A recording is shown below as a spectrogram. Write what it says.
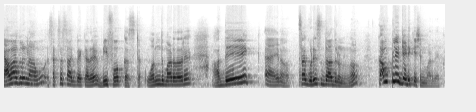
ಯಾವಾಗಲೂ ನಾವು ಸಕ್ಸಸ್ ಆಗಬೇಕಾದ್ರೆ ಬಿ ಫೋಕಸ್ಡ್ ಒಂದು ಮಾಡೋದಾದರೆ ಅದೇ ಏನು ಹೊಸ ಗುಡಿಸೋದಾದ್ರೂ ಕಂಪ್ಲೀಟ್ ಡೆಡಿಕೇಶನ್ ಮಾಡಬೇಕು.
